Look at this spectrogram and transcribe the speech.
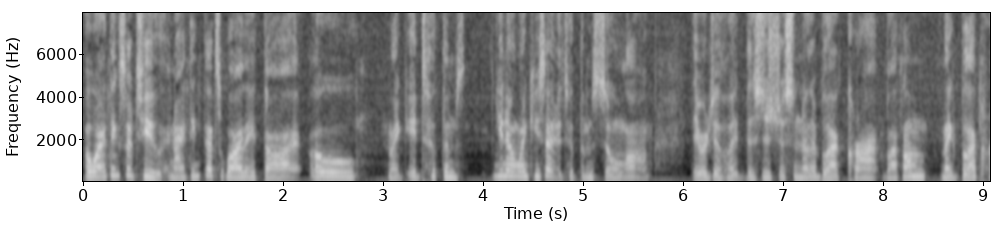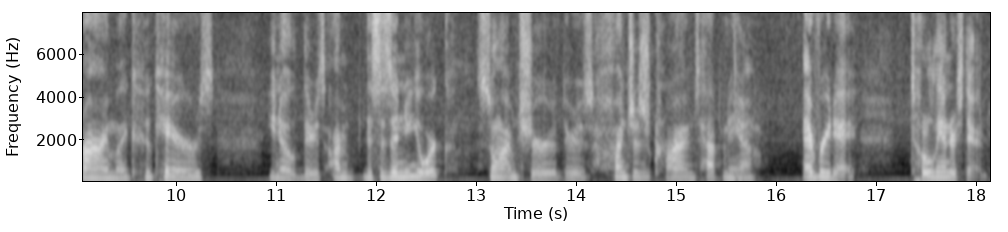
Oh, I think so too. And I think that's why they thought, oh, like it took them, you know, like you said, it took them so long. They were just like, this is just another black crime, black on, like black crime. Like, who cares? You know, there's, I'm, this is in New York, so I'm sure there's hundreds of crimes happening yeah. every day. Totally understand.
